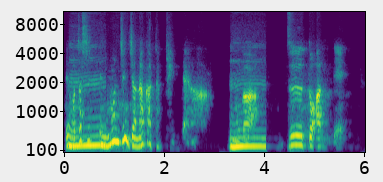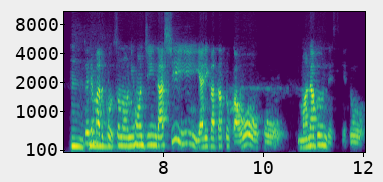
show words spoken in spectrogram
で、私って日本人じゃなかったっけみたいな。のがずっとあって、それでまあ、その日本人らしいやり方とかをこう学ぶんですけど、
